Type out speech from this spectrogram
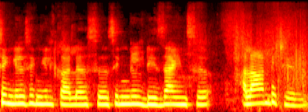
single single colours single designs అలాంటి చీరలు.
